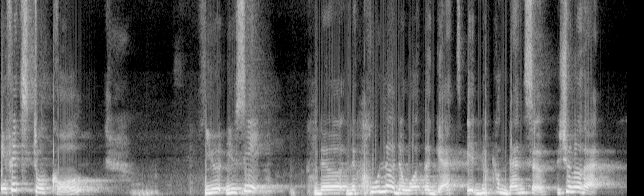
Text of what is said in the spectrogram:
If it's too cold, you, you see the, the cooler the water gets, it becomes denser. Did You should know that.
